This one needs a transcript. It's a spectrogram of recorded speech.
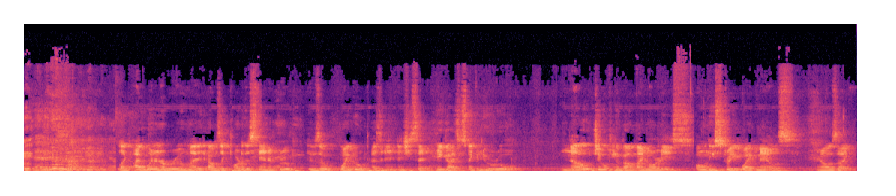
like I went in a room. I, I was like part of the stand-up group. It was a white girl president, and she said, "Hey guys, let's make a new rule. No joking about minorities. Only straight white males." And I was like,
